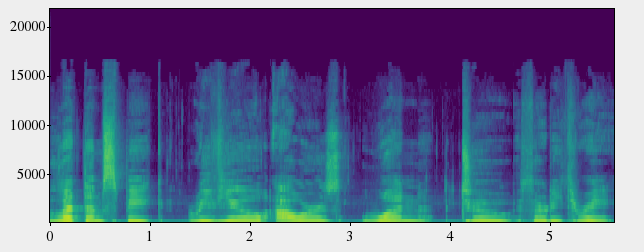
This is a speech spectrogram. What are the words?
Let them speak. Review hours 1 to 33.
